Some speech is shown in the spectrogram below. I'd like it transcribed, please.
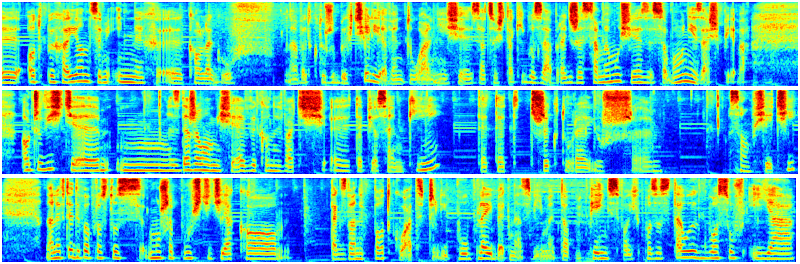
y, odpychającym innych y, kolegów, nawet którzy by chcieli ewentualnie się za coś takiego zabrać, że samemu się ze sobą nie zaśpiewa. Oczywiście mm, zdarzało mi się wykonywać y, te piosenki, te, te trzy, które już y, są w sieci, no ale wtedy po prostu muszę puścić jako tak zwany podkład, czyli pół playback nazwijmy to, pięć swoich pozostałych głosów i ja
